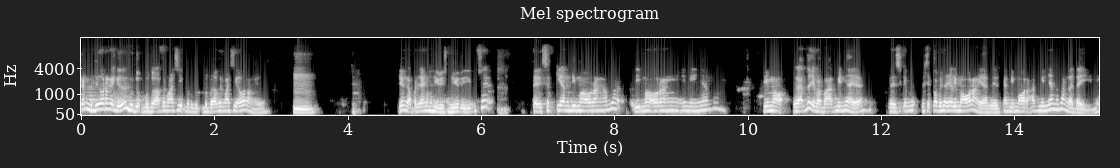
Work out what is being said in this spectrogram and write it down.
Kan berarti orang kayak gitu kan butuh, butuh afirmasi, butuh, butuh afirmasi orang ya. Hmm, Dia nggak percaya sama diri sendiri. Saya dari sekian lima orang apa? Lima orang ininya apa? Lima nggak tahu ya berapa adminnya ya. Dari sekian, kalau misalnya lima orang ya, dari sekian lima orang adminnya masa nggak ada ini,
